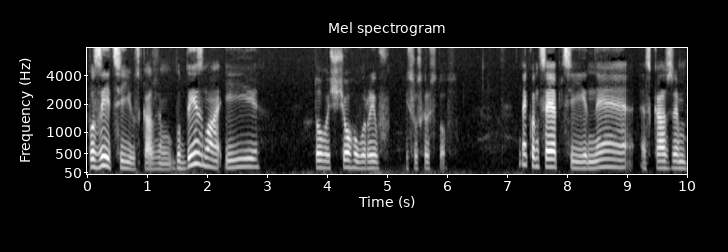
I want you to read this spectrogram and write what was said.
позицію, скажімо, буддизма і того, що говорив Ісус Христос. Не концепції, не, скажімо,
